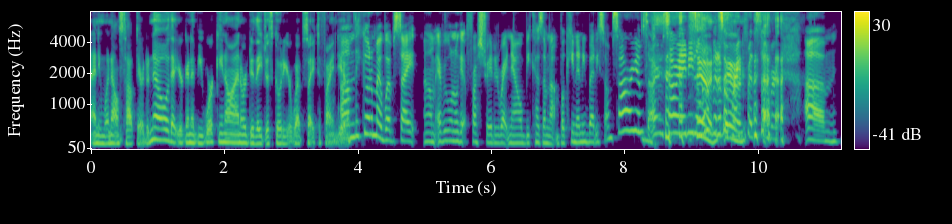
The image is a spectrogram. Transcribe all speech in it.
want anyone else out there to know that you're going to be working on, or do they just go to your website to find you? Um, they go to my website. Um, everyone will get frustrated right now because I'm not booking anybody. So I'm sorry. I'm sorry. I'm sorry. I need soon, a little bit soon. of a break for the summer. Um,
